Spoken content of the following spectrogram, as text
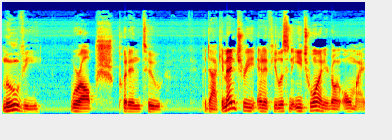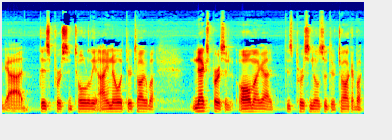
movie were all put into the documentary, and if you listen to each one, you're going, oh my god, this person totally, I know what they're talking about. Next person, oh my god, this person knows what they're talking about.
